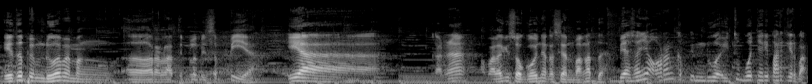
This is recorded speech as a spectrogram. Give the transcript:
itu PIM 2 memang eh, relatif lebih sepi ya. Iya. Karena Apalagi Sogonya kasihan banget dah. biasanya orang ke PIM 2 itu buat nyari parkir, Pak.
